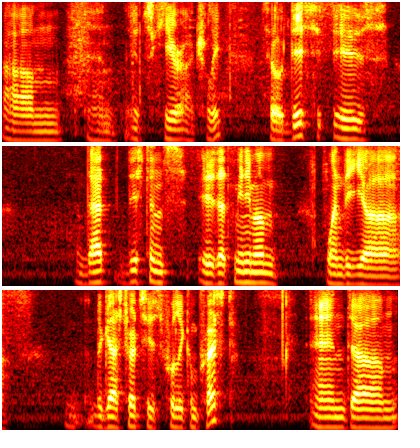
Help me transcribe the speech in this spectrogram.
Um, and it's here actually. So this is that distance is at minimum when the uh, the gas struts is fully compressed. And um,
